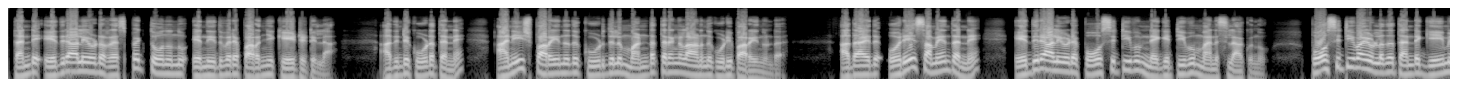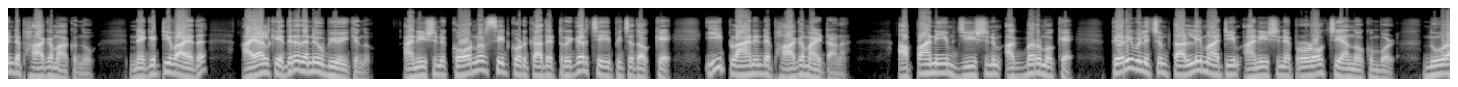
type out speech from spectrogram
തന്റെ എതിരാളിയോട് റെസ്പെക്ട് തോന്നുന്നു എന്ന് ഇതുവരെ പറഞ്ഞ് കേട്ടിട്ടില്ല. അതിന്റെ കൂടെ തന്നെ അനീഷ് പറയുന്നത് കൂടുതലും മണ്ടത്തരങ്ങളാണെന്ന് കൂടി പറയുന്നുണ്ട്. അതായത് ഒരേ സമയം തന്നെ എതിരാളിയുടെ പോസിറ്റീവും നെഗറ്റീവും മനസ്സിലാക്കുന്നു. പോസിറ്റീവായുള്ളത് തന്റെ ഗെയിമിന്റെ ഭാഗമാക്കുന്നു. നെഗറ്റീവായത് അയാൾക്കെതിരെ തന്നെ ഉപയോഗിക്കുന്നു. അനീഷിന് കോർണർ സീറ്റ് കൊടുക്കാതെ ട്രിഗർ ചെയ്യിപ്പിച്ചതൊക്കെ ഈ പ്ലാനിന്റെ ഭാഗമായിട്ടാണ്. അപ്പാനിയും ജീഷിനും അക്ബറുമൊക്കെ തെറി വിളിച്ചും തള്ളിമാറ്റിയും അനീഷിനെ പ്രൊളോക്ക് ചെയ്യാൻ നോക്കുമ്പോൾ നൂറ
